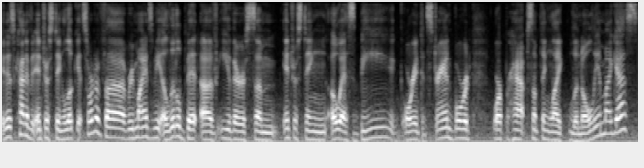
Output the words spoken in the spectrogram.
It is kind of an interesting look. It sort of uh, reminds me a little bit of either some interesting OSB oriented strand board or perhaps something like linoleum, I guess.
